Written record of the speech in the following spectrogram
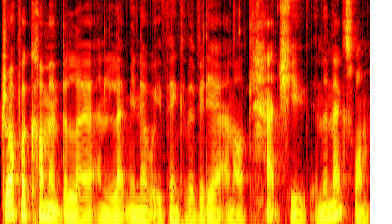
drop a comment below, and let me know what you think of the video, and I'll catch you in the next one.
